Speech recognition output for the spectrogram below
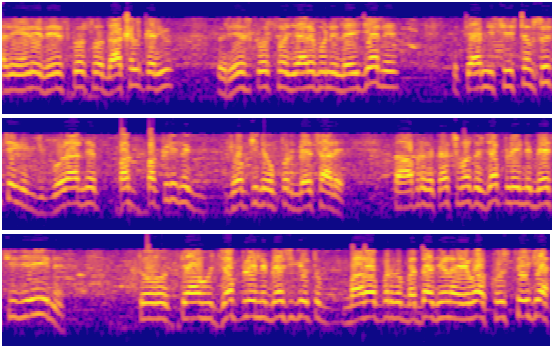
અને એણે રેસ કોર્સમાં દાખલ કર્યું. તો રેસ કોર્સમાં જ્યારે મને લઈ ગયા ને, તો ત્યાંની સિસ્ટમ શું છે કે ઘોડાને પગ પકડીને જોકીને ઉપર બેસાડે. તો આપણે તો કચ્છમાં તો જપ લઈને બેસી જઈએ ને, તો ત્યાં હું જપ લઈને બેસી ગયો તો મારા ઉપર તો બધા જણા એવા ખુશ થઈ ગયા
